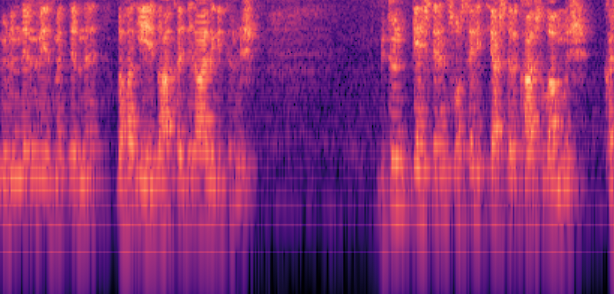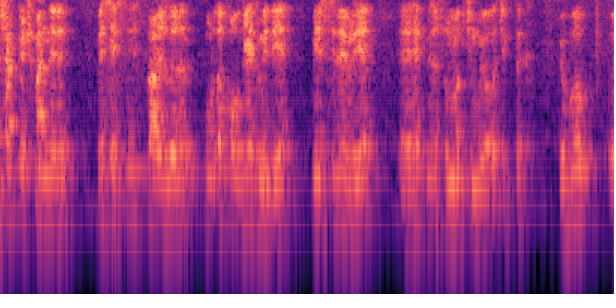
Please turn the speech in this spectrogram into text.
ürünlerini ve hizmetlerini daha iyi, daha kaliteli hale getirmiş. Bütün gençlerin sosyal ihtiyaçları karşılanmış, kaçak göçmenlerin ve sesli istilacıların burada kol gezmediği bir Silivri'yi e, hepimize sunmak için bu yola çıktık. Ve bu e,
